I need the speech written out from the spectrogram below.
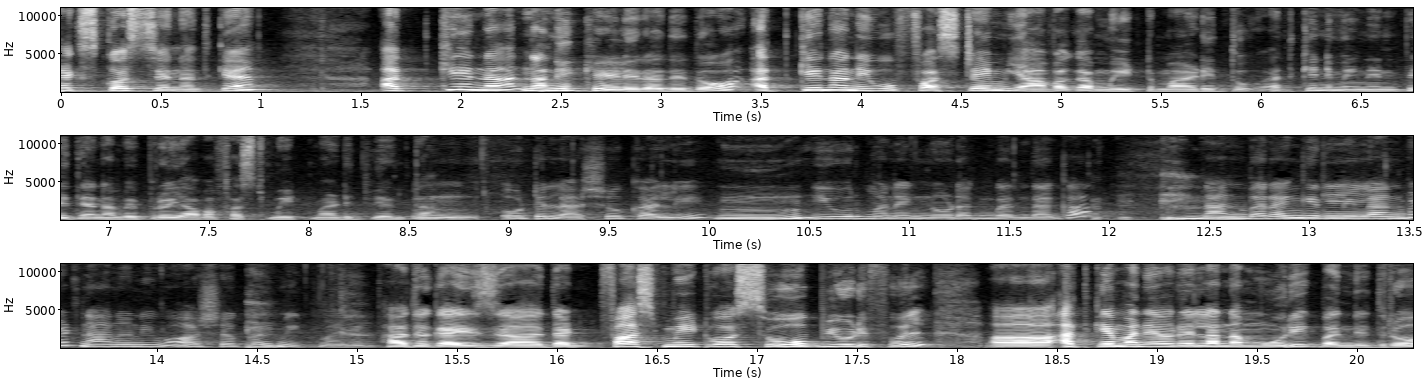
ನೆಕ್ಸ್ಟ್ ಕ್ವಶನ್ ಅದಕ್ಕೆ ಅದಕ್ಕೆನ ನನಗೆ ಕೇಳಿರೋದಿದು. ನಾ ನೀವು ಫಸ್ಟ್ ಟೈಮ್ ಯಾವಾಗ ಮೀಟ್ ಮಾಡಿದ್ದು? ಅದಕ್ಕೆ ನಿಮಗೆ ನೆನಪಿದ್ಯಾ ನಾವಿಬ್ರು ಯಾವಾಗ ಫಸ್ಟ್ ಮೀಟ್ ಮಾಡಿದ್ವಿ ಅಂತ? ಹೋಟೆಲ್ ಅಶೋಕ್ ಅಲ್ಲಿ. ಇವ್ರ ಮನೆಗೆ ನೋಡಕ್ ಬಂದಾಗ ನಾನು ಬರಂಗಿರ್ಲಿಲ್ಲ ಅಂದ್ಬಿಟ್ಟು ನಾನು ನೀವು ಅಶೋಕ್ ಅಲ್ಲಿ ಮೀಟ್ ಮಾಡಿ ಹೌದು guys that first meet was so beautiful ಅದಕ್ಕೆ ಮನೆಯವರೆಲ್ಲ ನಮ್ಮ ಊರಿಗೆ ಬಂದಿದ್ರು.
